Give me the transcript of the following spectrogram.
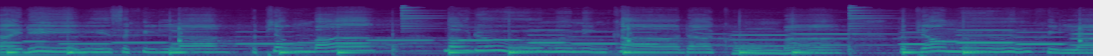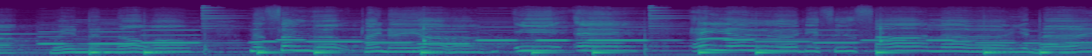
လိုက်ဒီစခိလာတပြောင်းပါဗုဒ္ဓမူနိခါဒါခွန်ပါတပြောင်းမှုခိလာဝေနနောနဆန်းခိုင်းနေရအေးအေးအေးရဒီစစာလာရနိုင်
